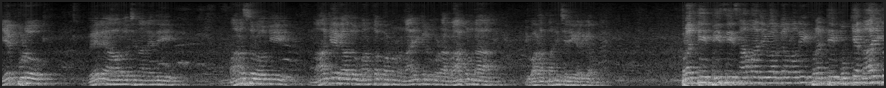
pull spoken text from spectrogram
ఎప్పుడు వేరే ఆలోచన అనేది మనసులోకి నాకే కాదు మనతో పాటు ఉన్న నాయకులు కూడా రాకుండా ఇవాళ పని చేయగలిగాం. ప్రతి బీసీ సామాజిక వర్గంలోని ప్రతి ముఖ్య నాయకుడు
